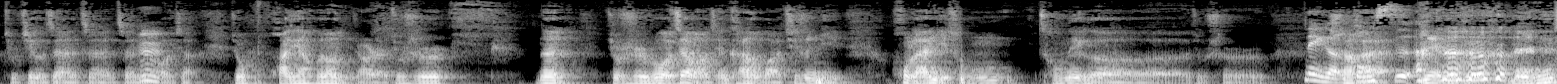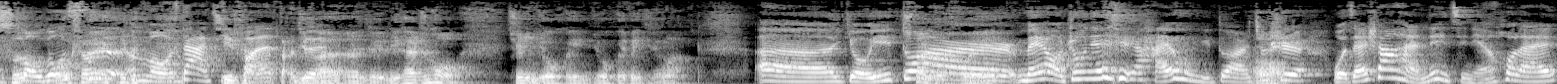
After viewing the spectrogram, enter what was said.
就这个再再再聊一下。就话题还回到你这儿来，就是那就是如果再往前看的话，其实你后来你从从那个就是那个公司那个某公司 某公司某大集团大集团，嗯，对，离开之后，其实你就回你就回北京了。呃，有一段儿没有，中间其实还有一段儿，哦就是我在上海那几年，后来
